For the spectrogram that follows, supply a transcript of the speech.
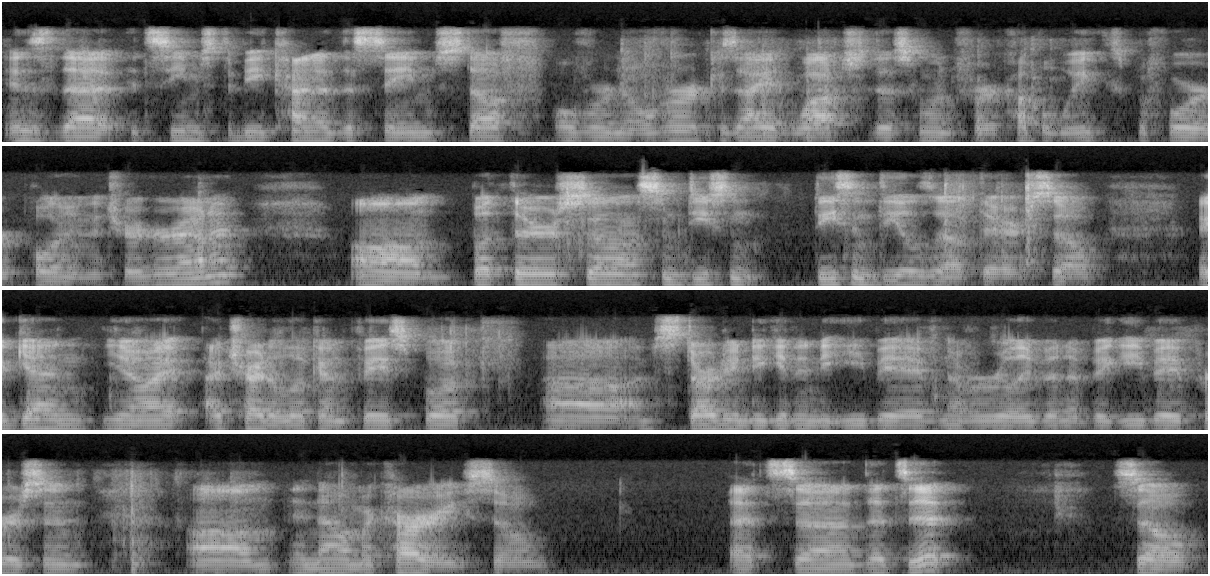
is that it seems to be kind of the same stuff over and over because I had watched this one for a couple weeks before pulling the trigger on it. Um, but there's uh, some decent decent deals out there. So again, you know, I, I try to look on Facebook uh, I'm starting to get into eBay. I've never really been a big eBay person, um, and now I'm a Mercari. So that's uh, that's it. So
